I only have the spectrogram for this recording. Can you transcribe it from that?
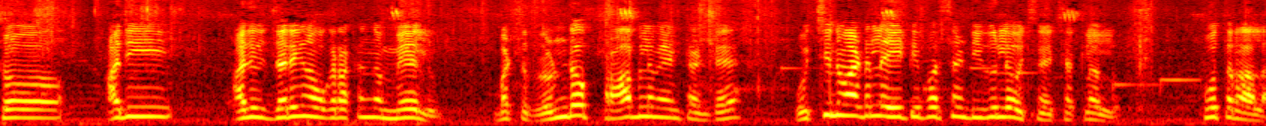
సో అది అది జరిగిన ఒక రకంగా మేలు. బట్ రెండో ప్రాబ్లం ఏంటంటే వచ్చిన వాటిలో ఎయిటీ పర్సెంట్ ఇగురులే వచ్చినాయి చెట్లలో పూత రాల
